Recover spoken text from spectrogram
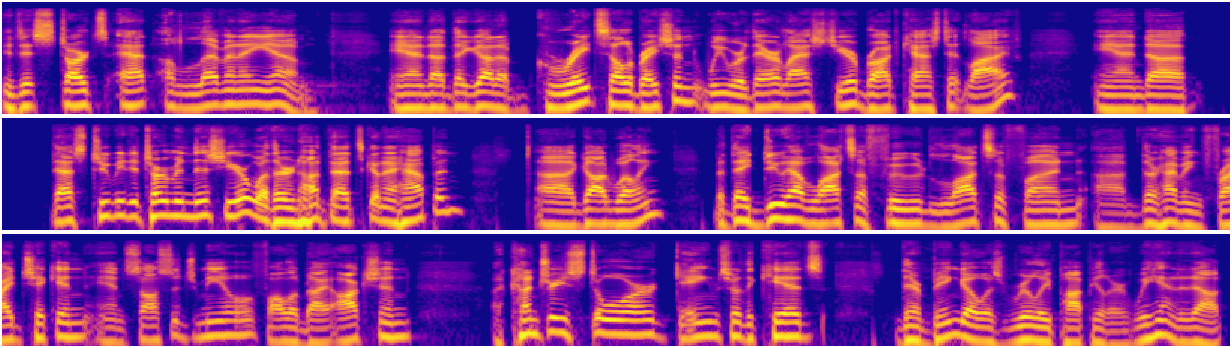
and it starts at 11 a.m. And uh, they got a great celebration. We were there last year, broadcast it live, and uh, that's to be determined this year whether or not that's going to happen, uh, God willing. But they do have lots of food, lots of fun. Uh, they're having fried chicken and sausage meal, followed by auction, a country store, games for the kids. Their bingo is really popular. We handed out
